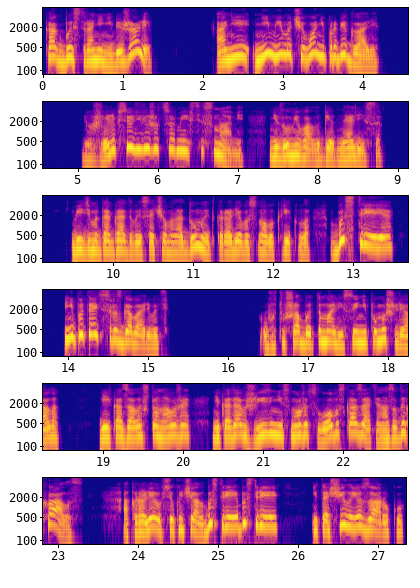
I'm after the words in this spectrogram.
Как быстро они не бежали — они ни мимо чего не пробегали. «Неужели все движется вместе с нами?» — недоумевала бедная Алиса. Видимо, догадываясь, о чем она думает, королева снова крикнула «Быстрее! И не пытайтесь разговаривать!» Вот уж об этом Алиса и не помышляла. Ей казалось, что она уже никогда в жизни не сможет слова сказать, она задыхалась. А королева все кричала «Быстрее, быстрее!» и тащила ее за руку.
